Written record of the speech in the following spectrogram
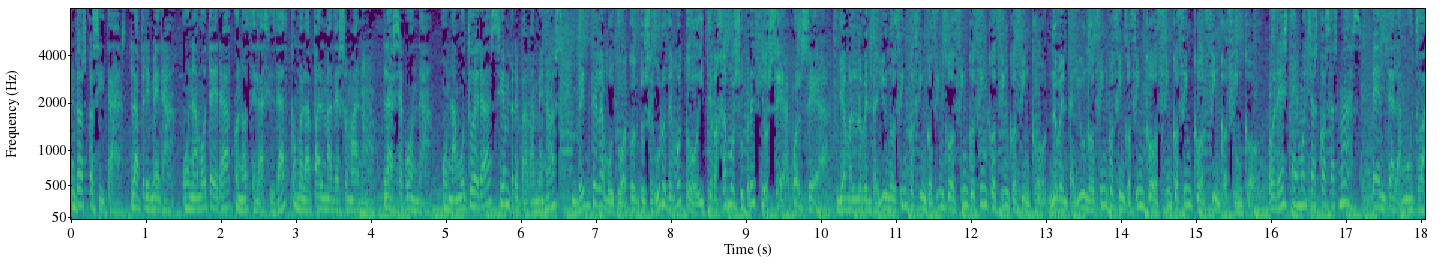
Dos cositas. La primera, una motera conoce la ciudad como la palma de su mano. La segunda, una mutuera siempre paga menos. Vente a la mutua con tu seguro de moto y te bajamos su precio sea cual sea. Llama al 91 555 5555. 91 555 5555. Por esta y muchas cosas más, vente a la mutua.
